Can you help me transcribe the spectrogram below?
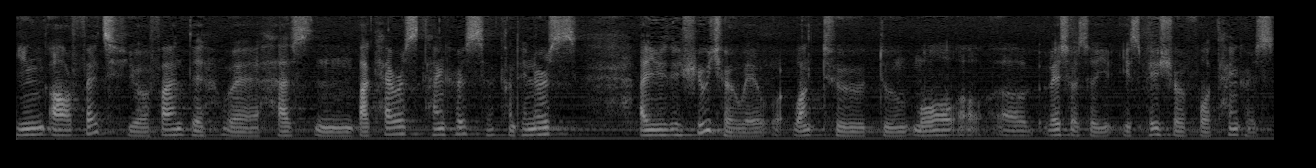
in our fleet, you'll find we have um, carriers, tankers, containers. And in the future, we want to do more uh, vessels, uh, especially for tankers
